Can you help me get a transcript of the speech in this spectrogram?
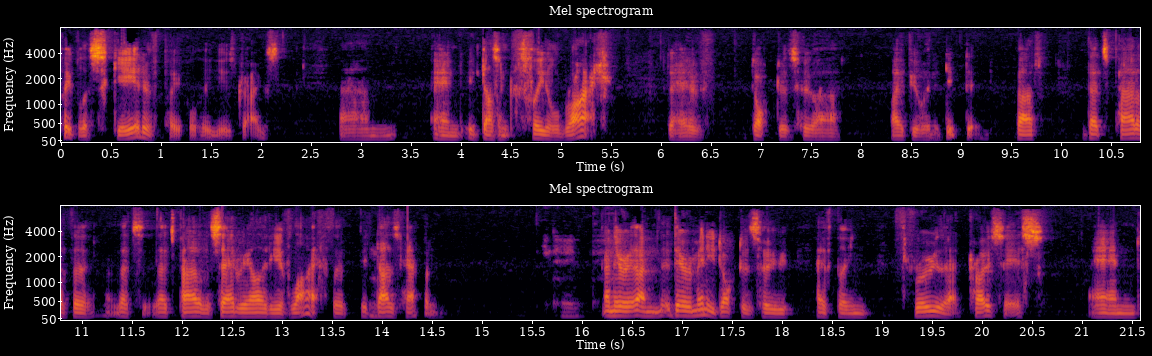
people are scared of people who use drugs, um, and it doesn't feel right to have doctors who are opioid addicted. But that's part of the that's that's part of the sad reality of life that it does happen. And there are um, there are many doctors who have been through that process and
